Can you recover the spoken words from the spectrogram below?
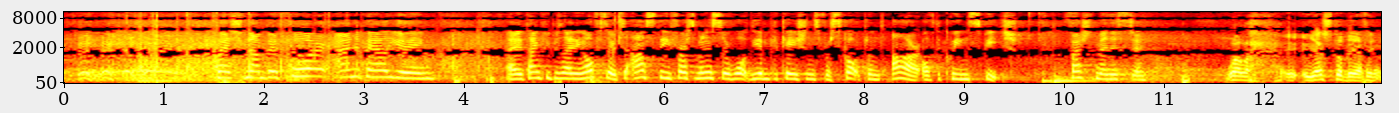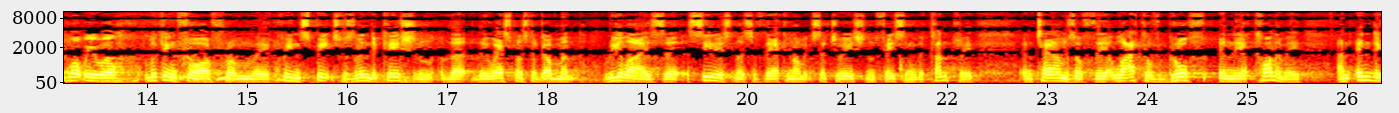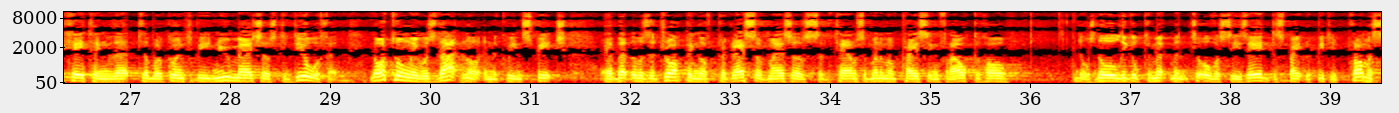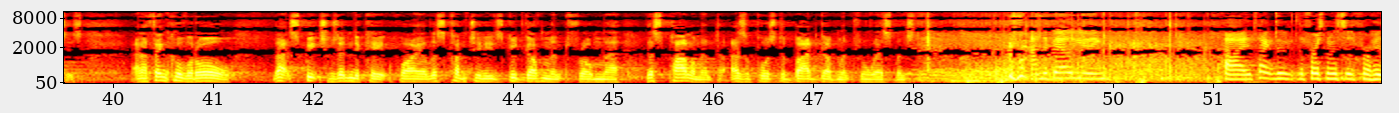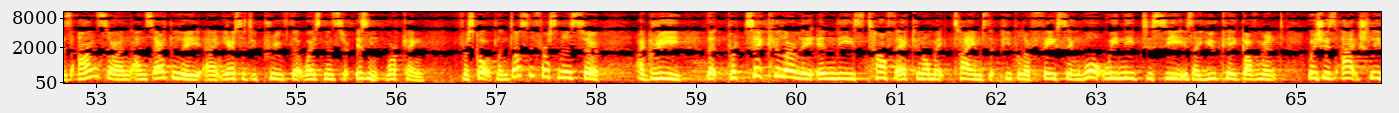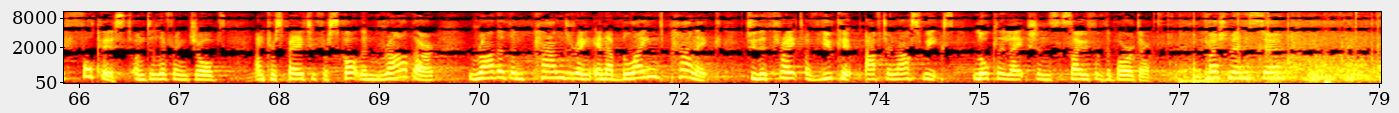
Question number four, Annabelle Ewing. Uh, thank you, Presiding Officer. To ask the First Minister what the implications for Scotland are of the Queen's speech. First Minister. Well, yesterday I think what we were looking for from the Queen's speech was an indication that the Westminster Government realised the seriousness of the economic situation facing the country in terms of the lack of growth in the economy and indicating that there were going to be new measures to deal with it. Not only was that not in the Queen's speech, uh, but there was a dropping of progressive measures in terms of minimum pricing for alcohol. There was no legal commitment to overseas aid, despite repeated promises. And I think overall, that speech would indicate why this country needs good government from uh, this Parliament as opposed to bad government from Westminster. Annabelle Ewing. I thank the, the First Minister for his answer, and, and certainly uh, yesterday proved that Westminster isn't working for Scotland. Does the First Minister agree that, particularly in these tough economic times that people are facing, what we need to see is a UK government which is actually focused on delivering jobs and prosperity for Scotland, rather, rather than pandering in a blind panic to the threat of UKIP after last week's local elections south of the border? First Minister.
